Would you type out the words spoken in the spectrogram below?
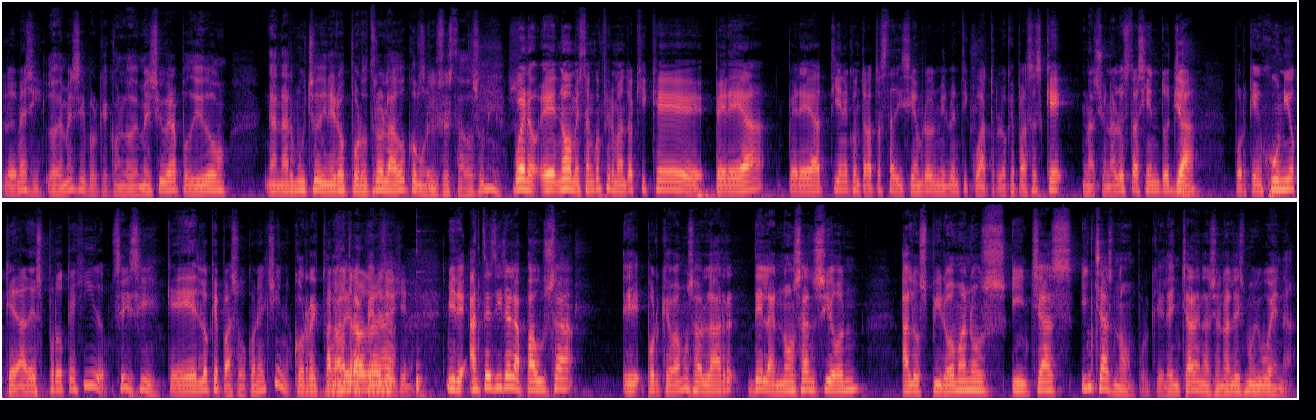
Lo de Messi. lo de Messi, porque con lo de Messi hubiera podido ganar mucho dinero por otro lado, como lo hizo Estados Unidos. Bueno, eh, no, me están confirmando aquí que Perea, Perea tiene contrato hasta diciembre de 2024. Lo que pasa es que Nacional lo está haciendo ya, porque en junio queda desprotegido. Sí, sí. ¿Qué es lo que pasó con el chino? Correcto, vale la pena. chino. Mire, antes de ir a la pausa, eh, porque vamos a hablar de la no sanción a los pirómanos hinchas, hinchas no, porque la hinchada de Nacional es muy buena,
